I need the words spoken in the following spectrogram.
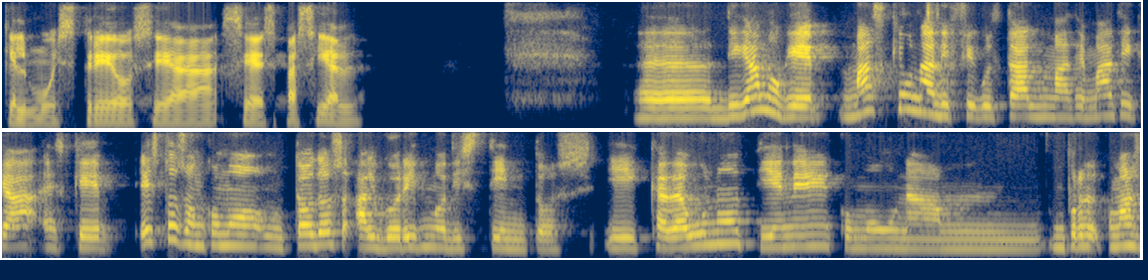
que el muestreo sea, sea espacial? Eh, digamos que más que una dificultad matemática es que estos son como todos algoritmos distintos y cada uno tiene como una, mm, como has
